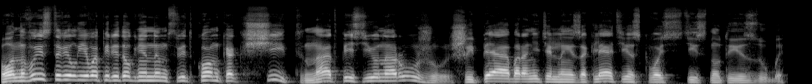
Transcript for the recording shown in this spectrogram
Он выставил его перед огненным цветком как щит, надписью наружу, шипя оборонительные заклятия сквозь стиснутые зубы.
